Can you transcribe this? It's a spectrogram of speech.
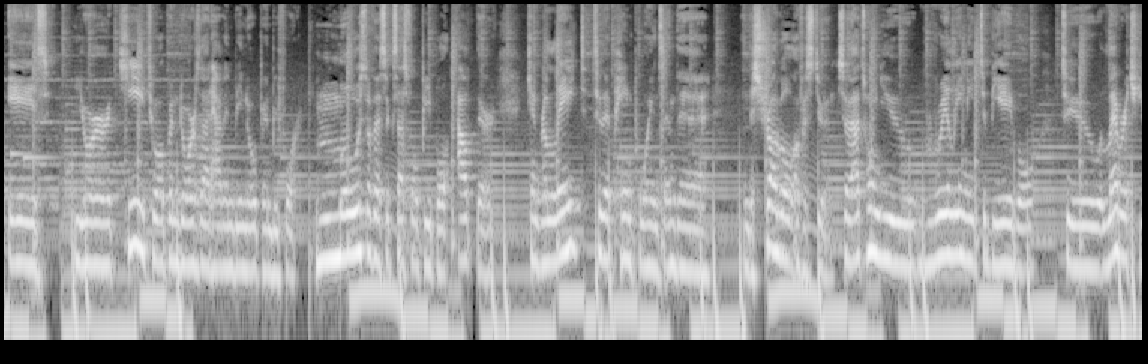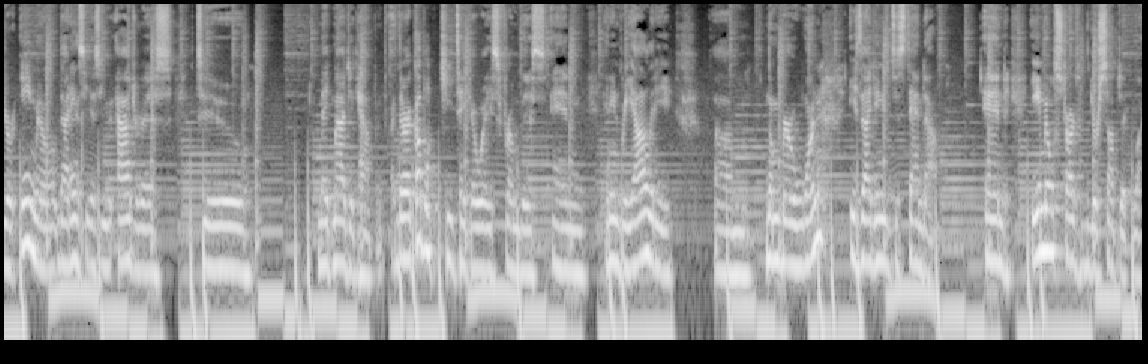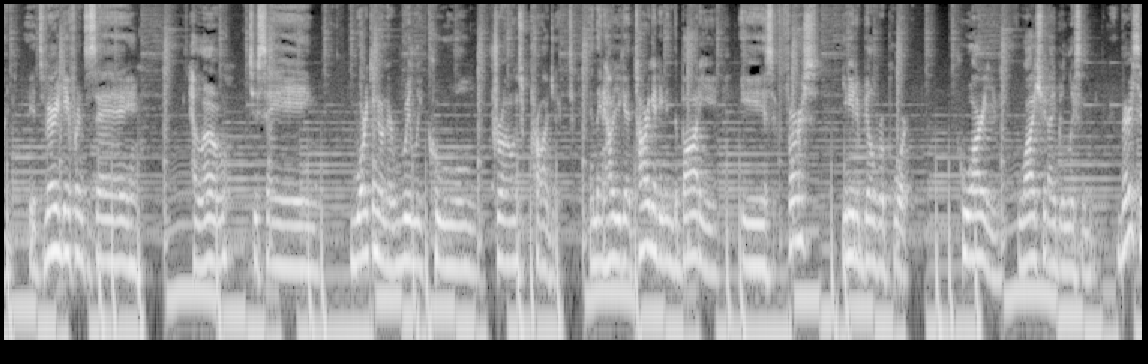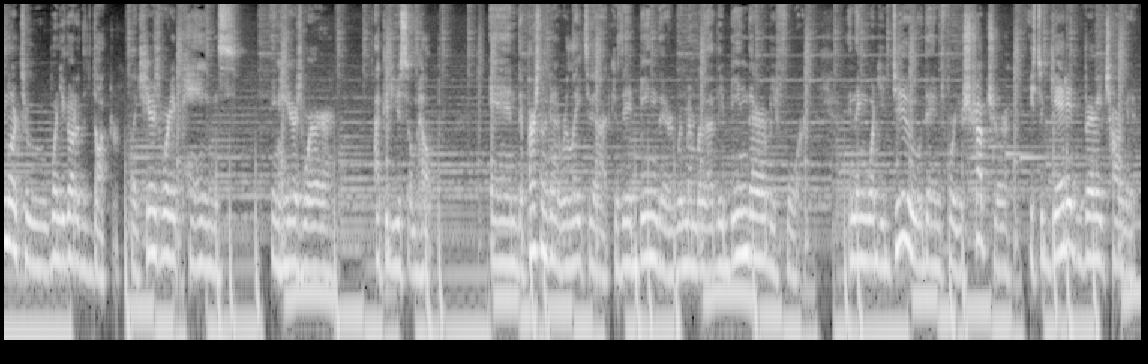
is your key to open doors that haven't been opened before. Most of the successful people out there can relate to the pain points and the and the struggle of a student. So that's when you really need to be able to leverage your email, that NCSU address to make magic happen. There are a couple key takeaways from this and and in reality um, number one is that you need to stand out. And email starts with your subject line. It's very different to say hello to saying working on a really cool drones project. And then how you get targeted in the body is first, you need to build rapport. Who are you? Why should I be listening? Very similar to when you go to the doctor. Like, here's where it pains, and here's where I could use some help and the person is going to relate to that because they've been there. Remember that they've been there before. And then what you do then for your structure is to get it very targeted.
